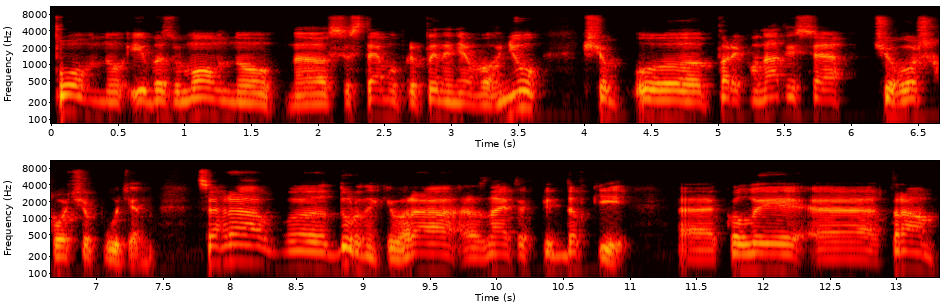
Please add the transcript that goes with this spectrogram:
повну і безумовну систему припинення вогню, щоб переконатися, чого ж хоче Путін. Це гра в дурників, гра, знаєте, в піддавки, коли Трамп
